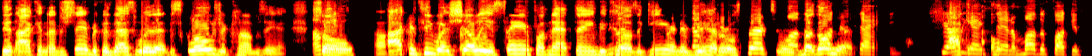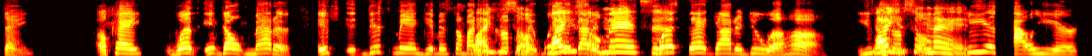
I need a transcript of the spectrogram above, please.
then I can understand because that's where that disclosure comes in. So Oh. I can see what Shelley is saying from that thing because again, if you're heterosexual, but go ahead. Thing. Shelly can- ain't saying a motherfucking thing. Okay, what it don't matter. It's it, this man giving somebody Why a you compliment. so what why that you gotta so do- mad, sis? What that got to do with her? You see Why you so saying? mad? He is out here.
